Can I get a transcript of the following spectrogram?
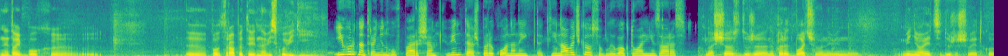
не дай Бог, е, потрапити на військові дії. Ігор на тренінгу вперше. Він теж переконаний, такі навички особливо актуальні зараз. Наш час дуже непередбачуваний, він міняється дуже швидко.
